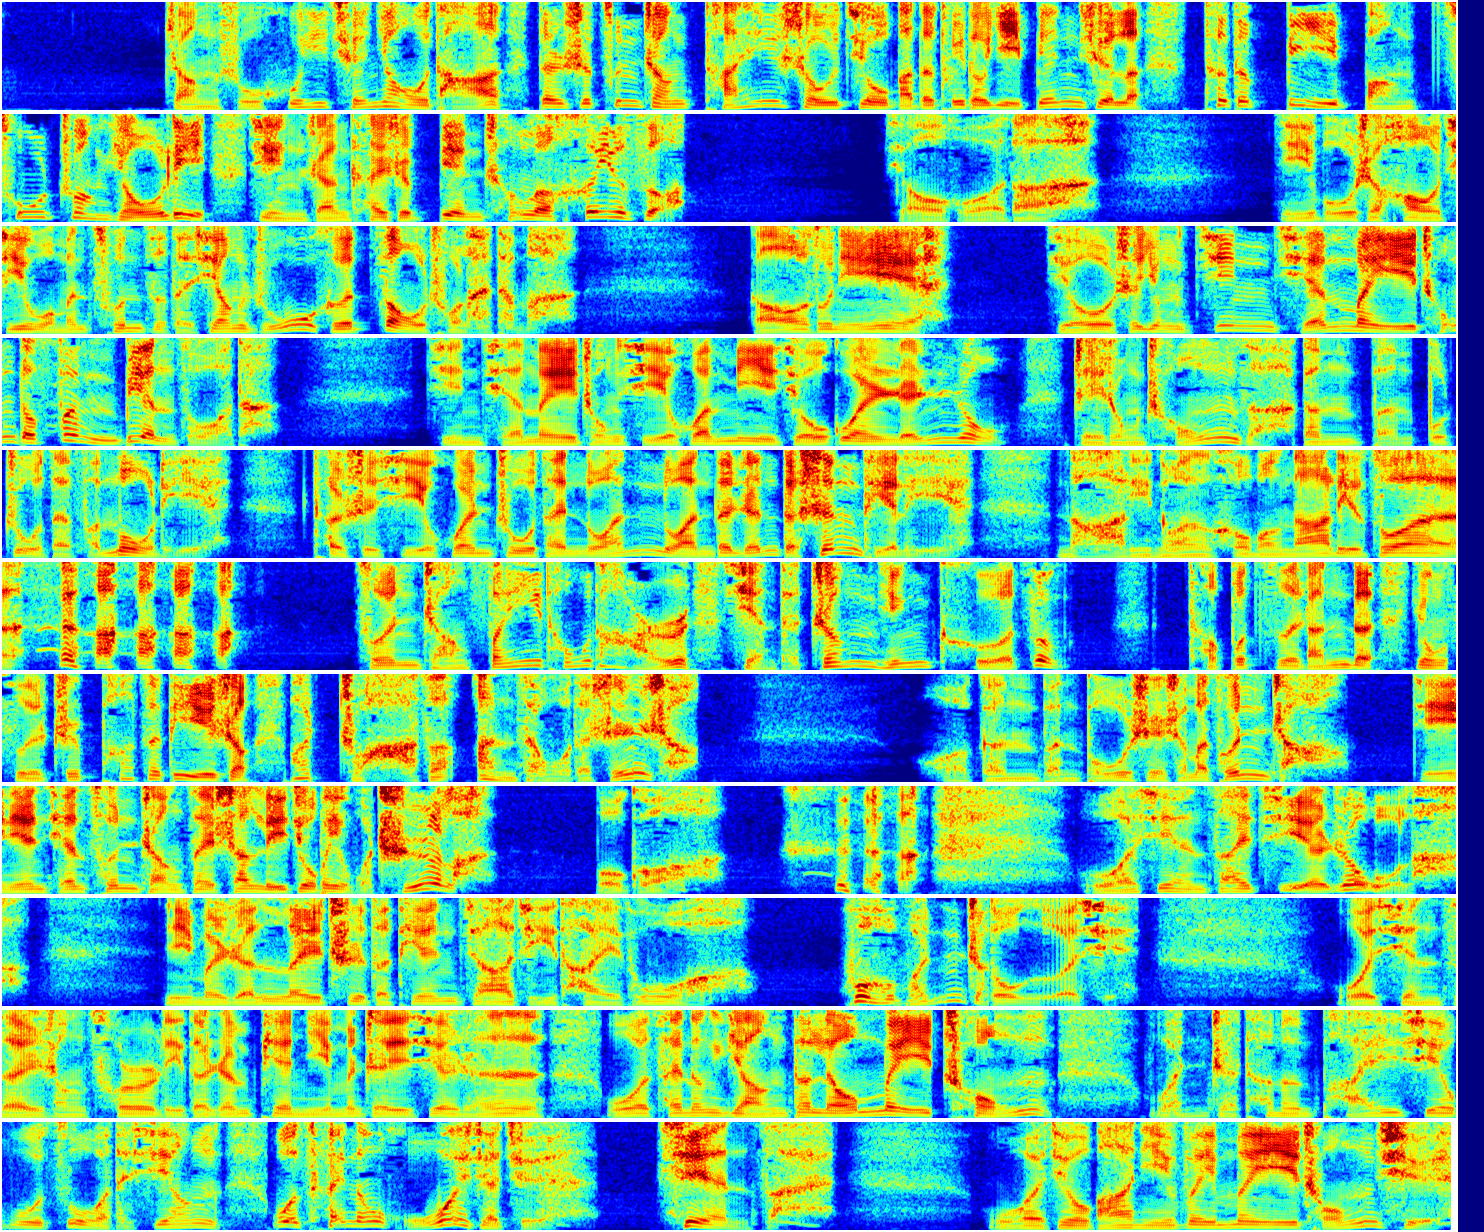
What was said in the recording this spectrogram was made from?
张叔挥拳要打，但是村长抬手就把他推到一边去了。他的臂膀粗壮有力，竟然开始变成了黑色。小伙子，你不是好奇我们村子的香如何造出来的吗？告诉你，就是用金钱美虫的粪便做的。金钱美虫喜欢蜜酒灌人肉，这种虫子根本不住在坟墓里。他是喜欢住在暖暖的人的身体里，哪里暖和往哪里钻。哈哈哈哈村长肥头大耳，显得狰狞可憎。他不自然的用四肢趴在地上，把爪子按在我的身上。我根本不是什么村长，几年前村长在山里就被我吃了。不过，我现在戒肉了。你们人类吃的添加剂太多，我闻着都恶心。我现在让村里的人骗你们这些人，我才能养得了魅虫，闻着他们排泄物做的香，我才能活下去。现在，我就把你喂魅虫去。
